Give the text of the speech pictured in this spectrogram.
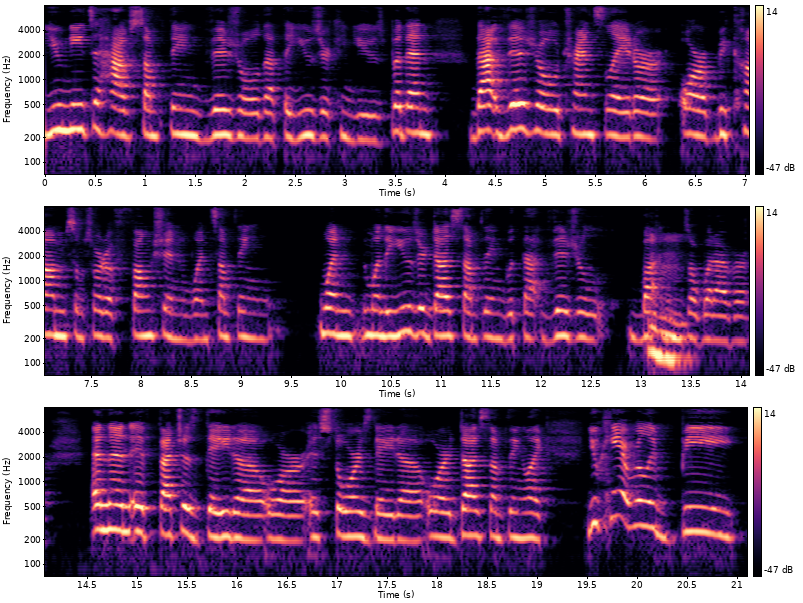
you need to have something visual that the user can use but then that visual translate or or become some sort of function when something when when the user does something with that visual buttons mm-hmm. or whatever and then it fetches data or it stores data or it does something like you can't really be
